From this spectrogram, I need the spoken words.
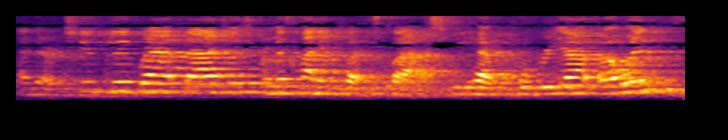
And there are two blue grant badges from Miss Honeycutt's class. We have Korea Owens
